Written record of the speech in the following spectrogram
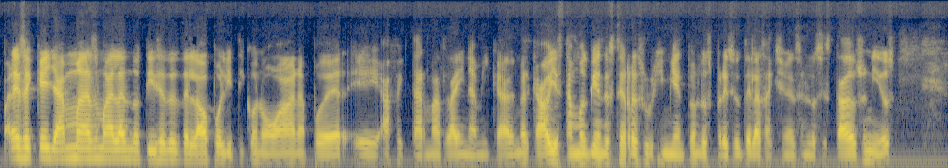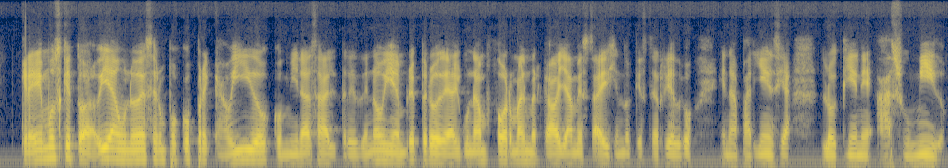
Parece que ya más malas noticias desde el lado político no van a poder eh, afectar más la dinámica del mercado y estamos viendo este resurgimiento en los precios de las acciones en los Unidos. Creemos que todavía uno debe ser un poco precavido con miras al 3 de noviembre, pero de alguna forma el mercado ya me está diciendo que este riesgo en apariencia lo tiene asumido.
